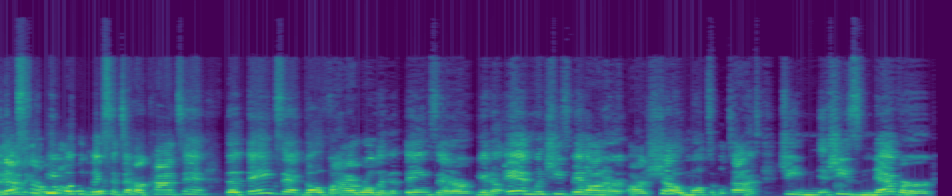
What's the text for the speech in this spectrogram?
that's for people who listen to her content. The things that go viral and the things that are you know, and when she's been on our, our show multiple times, she she's never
